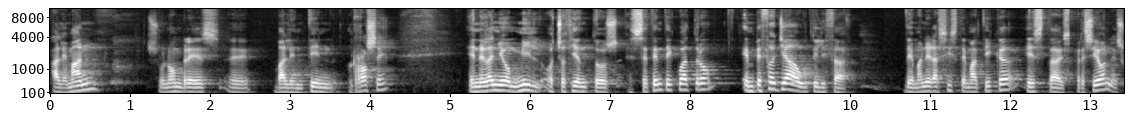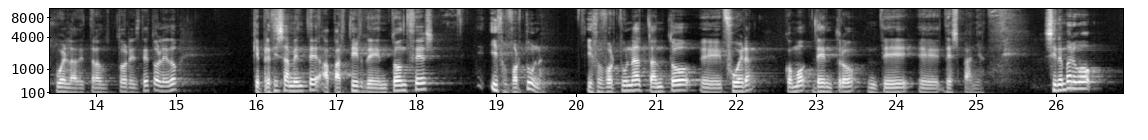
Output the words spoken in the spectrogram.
alemán, su nombre es eh, Valentín Rose, en el año 1874 empezó ya a utilizar de manera sistemática esta expresión, Escuela de Traductores de Toledo, que precisamente a partir de entonces hizo fortuna. Hizo fortuna tanto eh, fuera como dentro eh, de, España. Sin embargo,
